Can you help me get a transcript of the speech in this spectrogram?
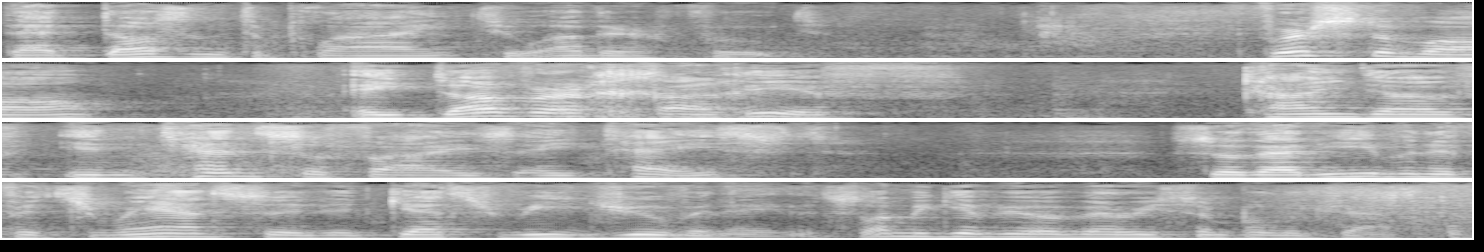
that doesn't apply to other food. First of all, a davar charif kind of intensifies a taste so that even if it's rancid, it gets rejuvenated. So let me give you a very simple example.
